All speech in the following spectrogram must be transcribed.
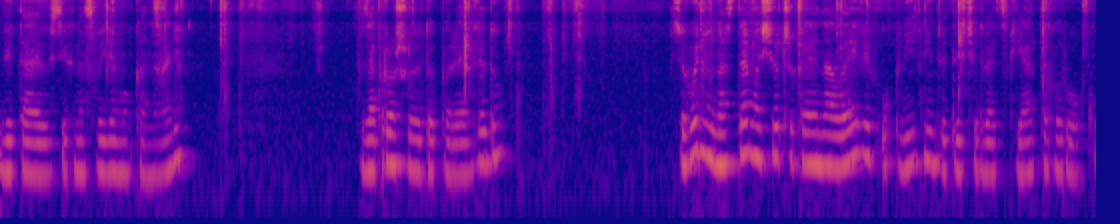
Вітаю всіх на своєму каналі. Запрошую до перегляду. Сьогодні у нас тема, що чекає на левів у квітні 2025 року.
